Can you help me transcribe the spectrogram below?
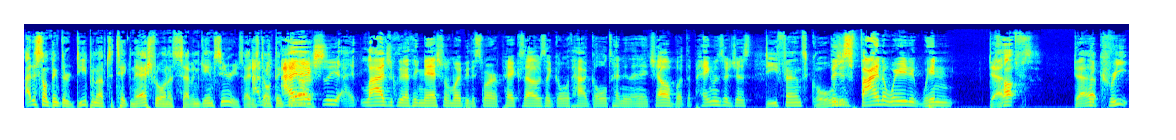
I just don't think they're deep enough to take Nashville in a seven game series. I just I don't mean, think I they are. actually, I, logically, I think Nashville might be the smarter pick because I was like going with hot goaltending in the NHL, but the Penguins are just Defense, goals, they just find a way to win depth, cups. They depth. creep.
